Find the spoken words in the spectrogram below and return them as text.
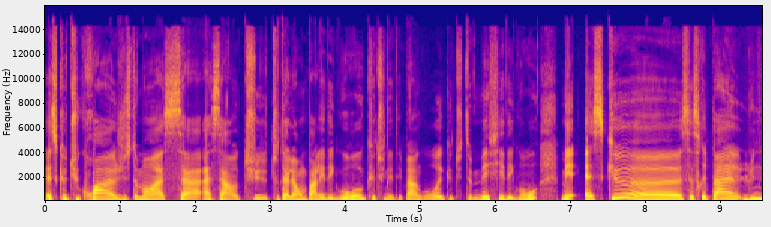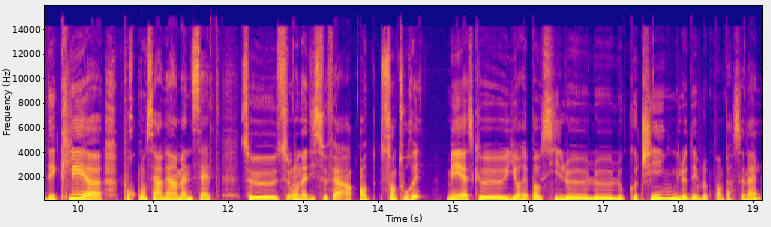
Est-ce que tu crois justement à ça, à ça? Tout à l'heure, on parlait des gourous, que tu n'étais pas un gourou et que tu te méfiais des gourous. Mais est-ce que euh, ce serait pas l'une des clés euh, pour conserver un mindset? On a dit se faire en- s'entourer. Mais est-ce qu'il n'y aurait pas aussi le coaching, le développement personnel?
